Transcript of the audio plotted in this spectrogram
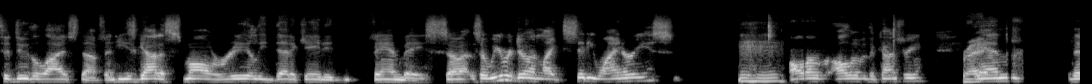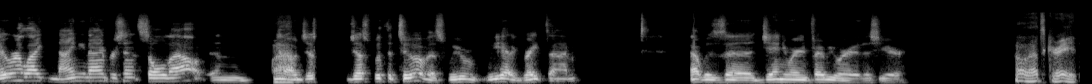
to do the live stuff and he's got a small really dedicated fan base. So so we were doing like city wineries hmm all over all over the country. Right. and they were like 99% sold out and you know just just with the two of us we were we had a great time that was uh january and february of this year Oh, that's great.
